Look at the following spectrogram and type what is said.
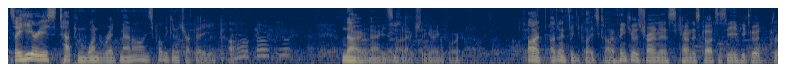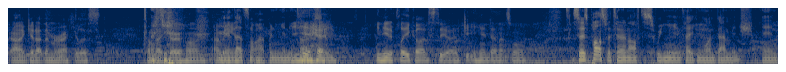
So here he is tapping one red mana. He's probably going to chuck a card. No, No? no, he's not actually going for it. I, I don't think he plays card. I think he was trying to count his cards to see if he could uh, get at the miraculous. Come back, Yeah. Gohan. I yeah, mean, that's not happening anytime yeah. soon. you need to play cards to uh, get your hand down that small. So he's passed for turn after swinging and taking one damage, and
